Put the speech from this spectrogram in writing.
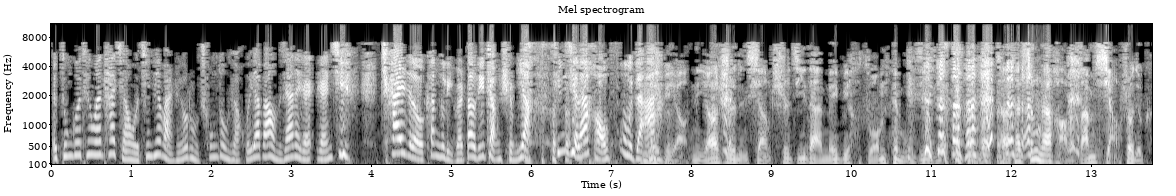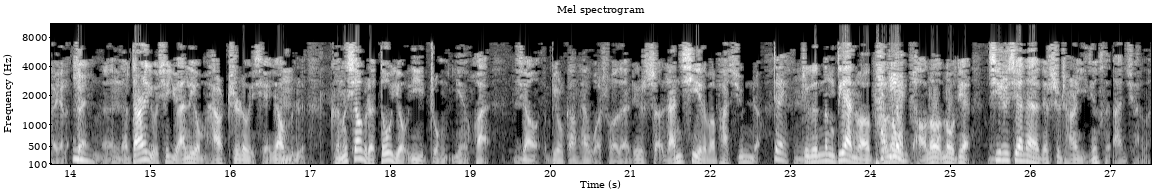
呃，东哥听完他讲，我今天晚上有种冲动，想回家把我们家那燃燃气拆下来，我看看里边到底长什么样。听起来好复杂 没。必要。你要是想吃鸡蛋，没必要琢磨那母鸡去。它它生产好了，咱们享受就可以了。对呃，当然有些原理我们还要知道一些，要不可能消费者都有一种隐患，像比如刚才我说的，这个烧燃气的吧，怕熏着。对，嗯这个弄电的吧，怕漏跑漏漏电。其实现在的市场上已经很安全了。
